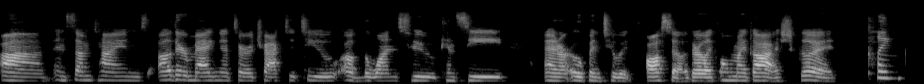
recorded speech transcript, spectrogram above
um, and sometimes other magnets are attracted to you of the ones who can see and are open to it also. They're like, oh my gosh, good. Clink.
